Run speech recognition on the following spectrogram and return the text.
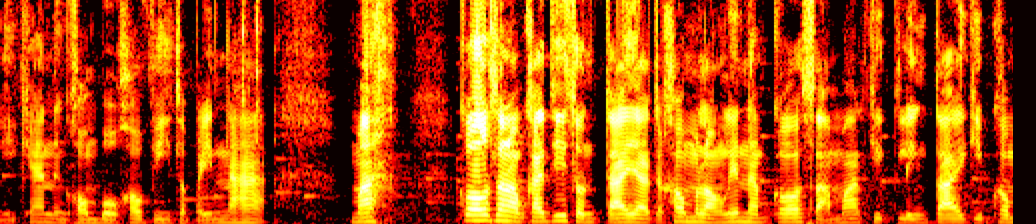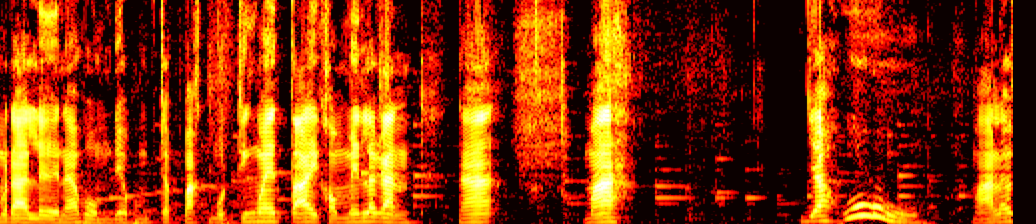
อีกแค่หนึ่งคอมโบเข้าฟรีสเปนนะฮะ มาก็สำหรับใครที่สนใจอยากจะเข้ามาลองเล่นนะครับ ก็สามารถคลิกลิงก์ใต้คลิปเข้ามาได้เลยนะผมเดี๋ยวผมจะปักหมุดทิ้งไว้ใต้คอมเมนต์แล้วกันนะฮะมายาฮูมาแล้ว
